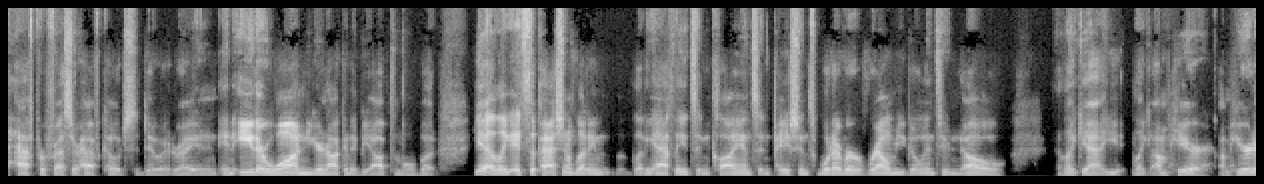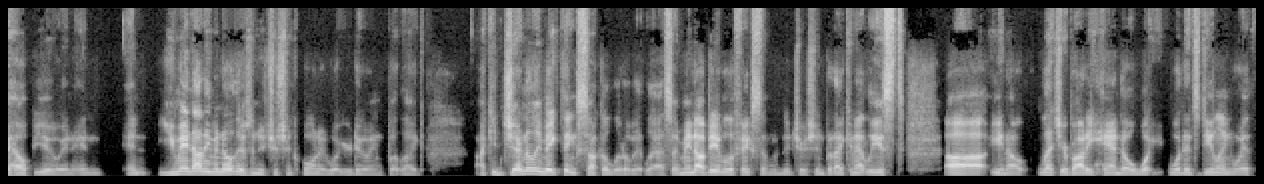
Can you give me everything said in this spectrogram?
half professor, half coach to do it, right? And in either one, you're not going to be optimal. But yeah, like it's the passion of letting letting athletes and clients and patients, whatever realm you go into, know like, yeah, you, like I'm here, I'm here to help you, and and and you may not even know there's a nutrition component what you're doing, but like I can generally make things suck a little bit less. I may not be able to fix them with nutrition, but I can at least, uh, you know, let your body handle what what it's dealing with,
